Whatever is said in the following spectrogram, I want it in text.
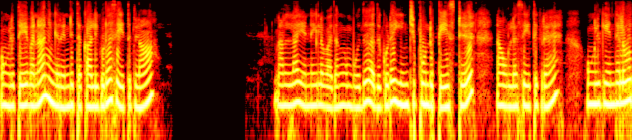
உங்களுக்கு தேவைன்னா நீங்கள் ரெண்டு தக்காளி கூட சேர்த்துக்கலாம். நல்லா எண்ணெயில் வதங்கும் போது அது கூட இஞ்சி பூண்டு பேஸ்ட்டு நான் உள்ளே சேர்த்துக்கிறேன். உங்களுக்கு எந்தளவு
